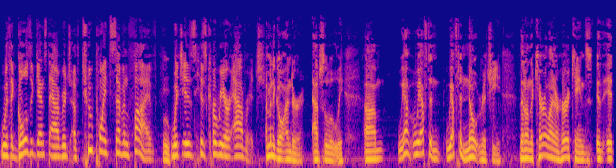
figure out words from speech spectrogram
with a goals against average of 2.75, which is his career average. I'm going to go under. Absolutely. Um, we have we have to we have to note Richie that on the Carolina Hurricanes it. it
